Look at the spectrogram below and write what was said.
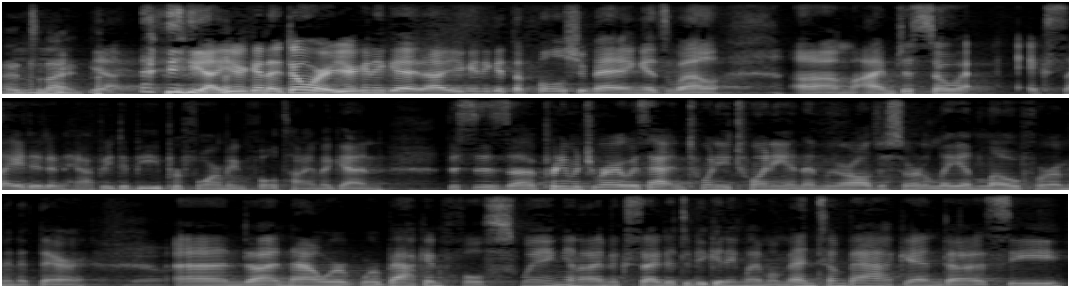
At tonight. Yeah, yeah. You're gonna don't worry. You're gonna get uh, you're gonna get the full shebang as well. Um, I'm just so excited and happy to be performing full time again. This is uh, pretty much where I was at in 2020, and then we were all just sort of laying low for a minute there. Yeah. And uh, now we're we're back in full swing, and I'm excited to be getting my momentum back and uh, see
